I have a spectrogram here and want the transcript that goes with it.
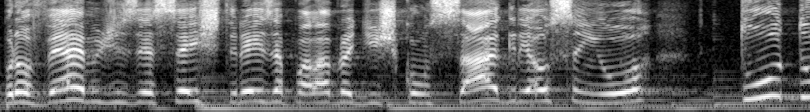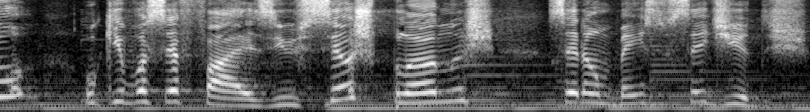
Provérbios 16, 3, a palavra diz: consagre ao Senhor tudo o que você faz, e os seus planos serão bem-sucedidos.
